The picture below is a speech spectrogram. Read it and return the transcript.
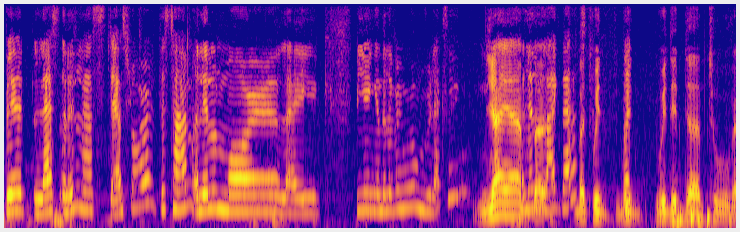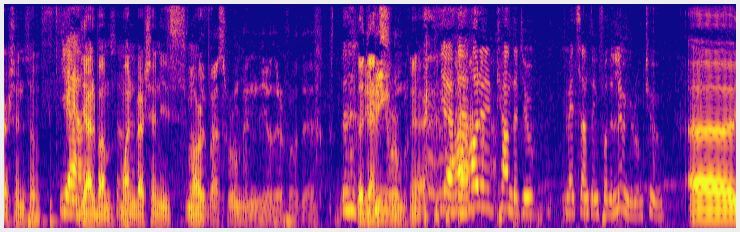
bit less, a little less dance floor this time, a little more like being in the living room, relaxing. Yeah, yeah. A little but, like that? But we we we did uh, two versions of Yeah. the album. So- One version is more For more the bathroom and the other for the. the living dance room. room. Yeah. Yeah, how, how did it come that you made something for the living room too? Uh,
